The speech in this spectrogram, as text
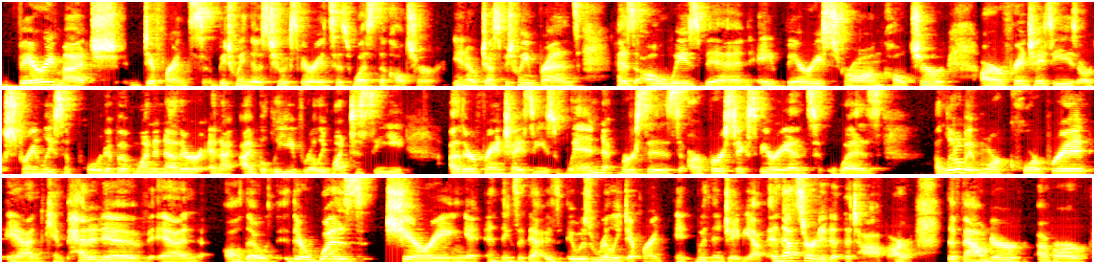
very much difference between those two experiences was the culture. You know, just between friends has always been a very strong culture. Our franchisees are extremely supportive of one another, and I, I believe really want to see other franchisees win versus our first experience was a little bit more corporate and competitive and although there was sharing and things like that, it was really different within JBF. And that started at the top. Our the founder of our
